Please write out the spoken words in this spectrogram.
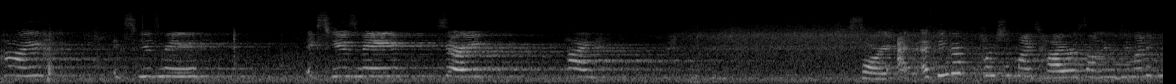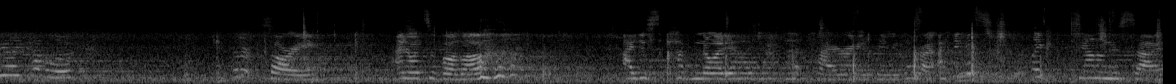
Hi. Excuse me. Excuse me. Sorry. Hi. Sorry. I, I think I've punctured my tire or something. Do you mind if we like have a look? Sorry. I know it's a bother. I just have no idea how to drive that tire or anything. Is that right? I think it's like down on this side.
